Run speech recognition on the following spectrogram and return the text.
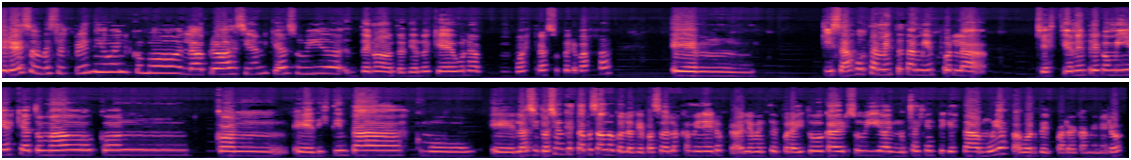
pero eso me sorprende igual como la aprobación que ha subido, de nuevo entendiendo que es una muestra súper baja, em, quizás justamente también por la gestión entre comillas que ha tomado con, con eh, distintas como eh, la situación que está pasando con lo que pasó en los camioneros. Probablemente por ahí tuvo que haber subido. Hay mucha gente que estaba muy a favor del paro camionero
